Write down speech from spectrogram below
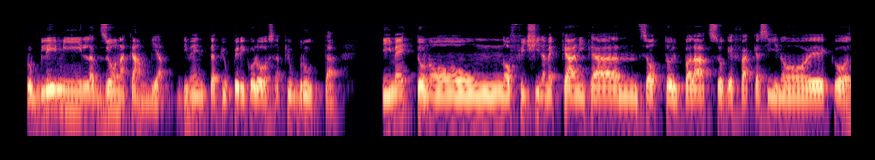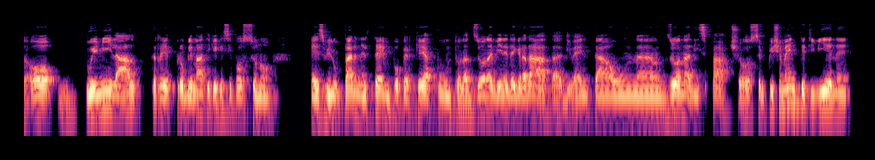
problemi, la zona cambia, diventa più pericolosa, più brutta, ti mettono un'officina meccanica mm, sotto il palazzo che fa casino e cosa, o duemila altre problematiche che si possono eh, sviluppare nel tempo perché appunto la zona viene degradata, diventa una zona di spaccio, o semplicemente ti viene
